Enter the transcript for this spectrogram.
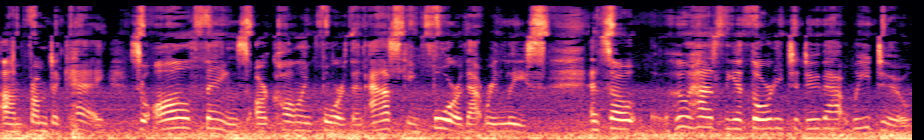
um, from decay. So all things are calling forth and asking for that release. And so, who has the authority to do that? We do.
